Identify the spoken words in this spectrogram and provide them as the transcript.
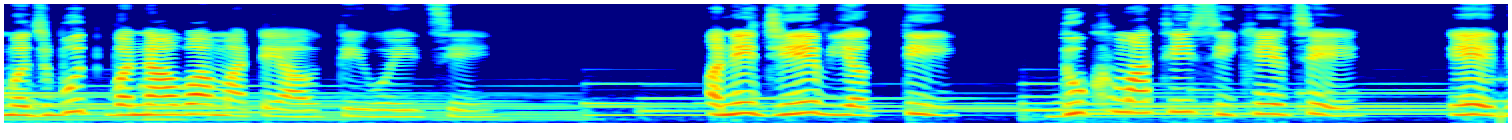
મજબૂત બનાવવા માટે આવતી હોય છે. અને જે વ્યક્તિ દુઃખમાંથી શીખે છે, એ જ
